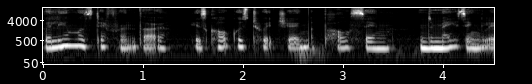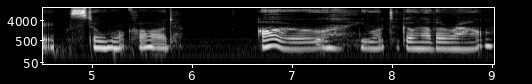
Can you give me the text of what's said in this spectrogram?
William was different, though. His cock was twitching, pulsing, and amazingly, was still rock hard. Oh, you want to go another round?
